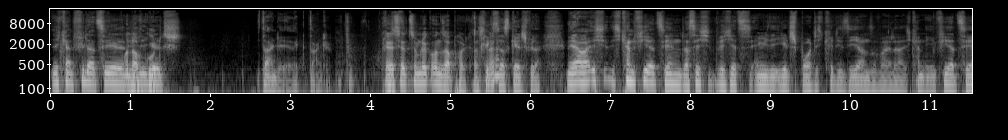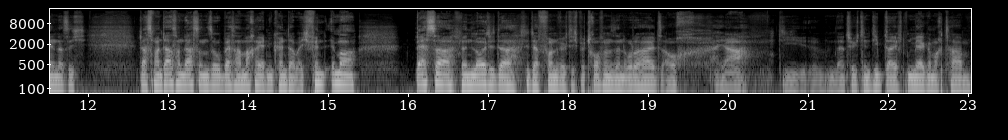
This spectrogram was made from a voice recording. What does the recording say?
Ich kann viel erzählen. Und auch gut. Danke, Erik, danke. Er ist ja zum Glück unser Podcast, kriegst ne? das Geld später. Nee, aber ich, ich kann viel erzählen, dass ich, wie ich jetzt irgendwie die Eagles sportlich kritisiere und so weiter. Ich kann viel erzählen, dass ich dass man das und das und so besser machen hätten könnte. Aber ich finde immer besser, wenn Leute da, die davon wirklich betroffen sind oder halt auch, ja, die natürlich den Deep Dive mehr gemacht haben,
